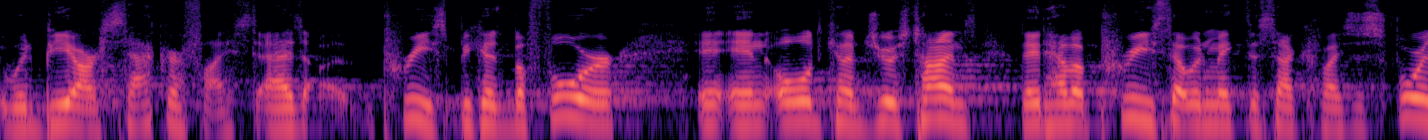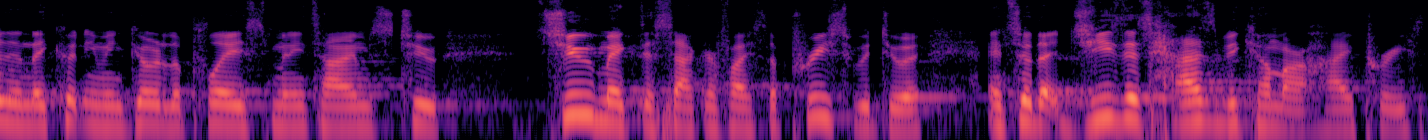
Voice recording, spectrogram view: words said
would be our sacrifice as priest, because before in, in, old kind of Jewish times, they'd have a priest that would make the sacrifices for them. They couldn't even go to the place many times to to make the sacrifice. The priest would do it. And so that Jesus has become our high priest,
